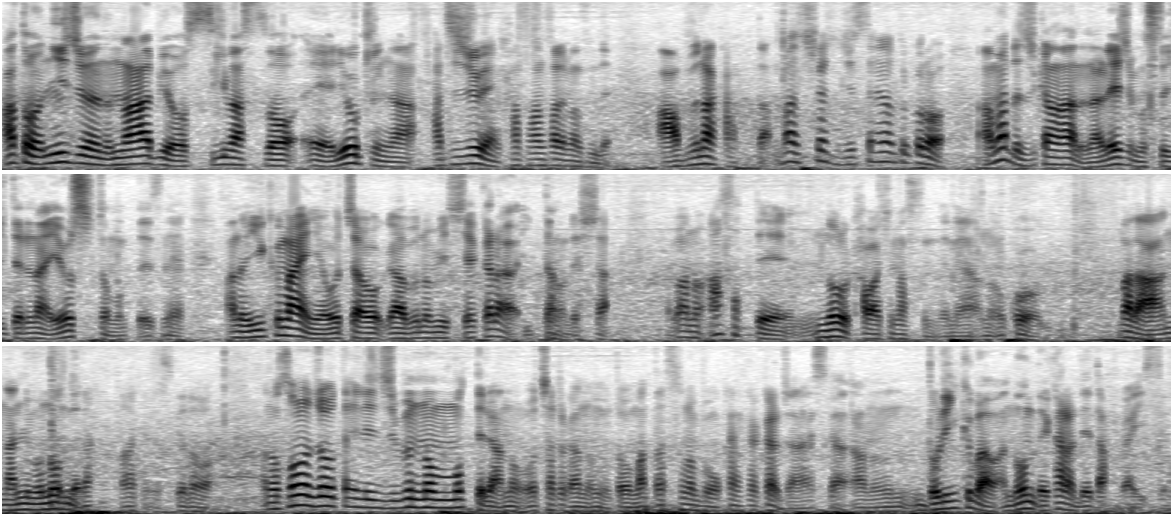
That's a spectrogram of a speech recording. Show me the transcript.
あと27秒過ぎますと、えー、料金が80円加算されますんで危なかった。まあしかし実際のところあまだ時間あるな。レジも空いてるな。よしと思ってですね。あの行く前にお茶をガブ飲みしてから行ったのでした。あの朝って喉乾きますんでね。あのこうまだ何も飲んでなかったわけですけどあのその状態で自分の持ってるあのお茶とか飲むとまたその分お金かかるじゃないですか。あのドリンクバーは飲んでから出た方がいいですよ。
